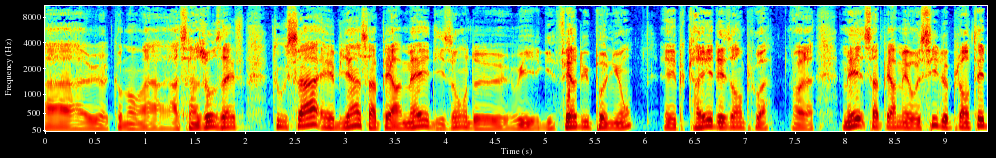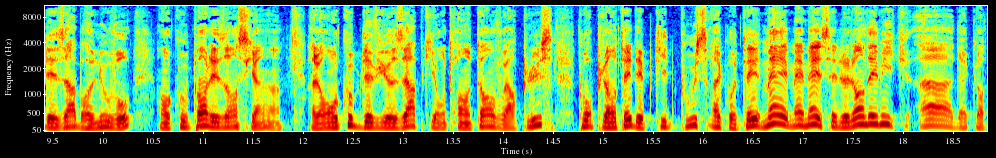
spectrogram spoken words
euh, comment, à, Saint-Joseph. Tout ça, eh bien, ça permet, disons, de oui, faire du pognon et créer des emplois. Voilà. Mais ça permet aussi de planter des arbres nouveaux en coupant les anciens. Hein. Alors on coupe des vieux arbres qui ont 30 ans, voire plus, pour planter des petites pousses à côté. Mais, mais, mais, c'est de l'endémique. Ah, d'accord.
